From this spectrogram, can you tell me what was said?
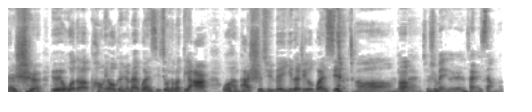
但是 由于我的朋友跟人脉关系就那么点儿，我很怕失去唯一的这个关系。啊，明白，就是每个人反正想的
